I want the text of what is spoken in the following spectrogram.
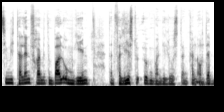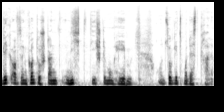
ziemlich talentfrei mit dem Ball umgehen, dann verlierst du irgendwann die Lust. Dann kann mhm. auch der Blick auf den Kontostand nicht die Stimmung heben. Und so geht es modest gerade.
